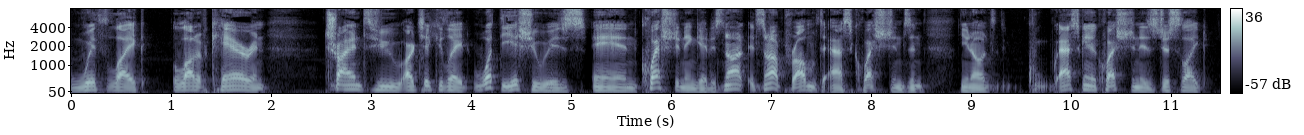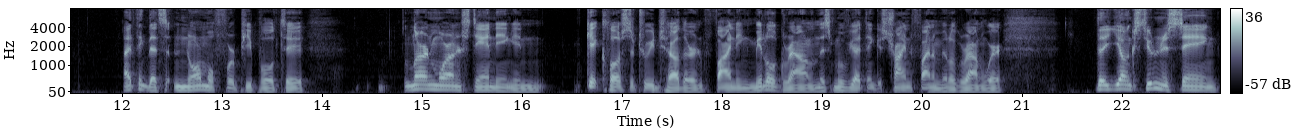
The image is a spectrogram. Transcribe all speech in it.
with like a lot of care and trying to articulate what the issue is and questioning it. It's not it's not a problem to ask questions and you know asking a question is just like I think that's normal for people to learn more understanding and get closer to each other and finding middle ground. And this movie I think is trying to find a middle ground where the young student is saying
